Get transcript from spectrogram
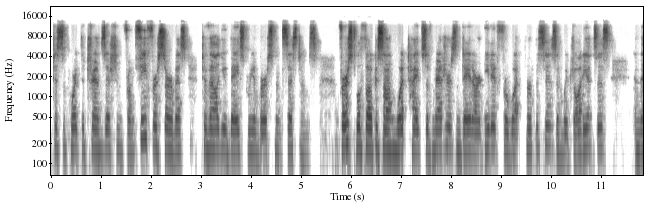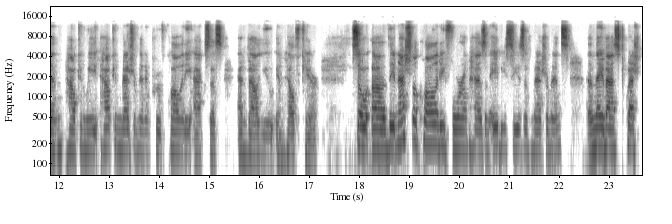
to support the transition from fee for service to value based reimbursement systems. First, we'll focus on what types of measures and data are needed for what purposes and which audiences. And then how can we, how can measurement improve quality, access, and value in healthcare? So uh, the National Quality Forum has an ABCs of measurements, and they've asked questions.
